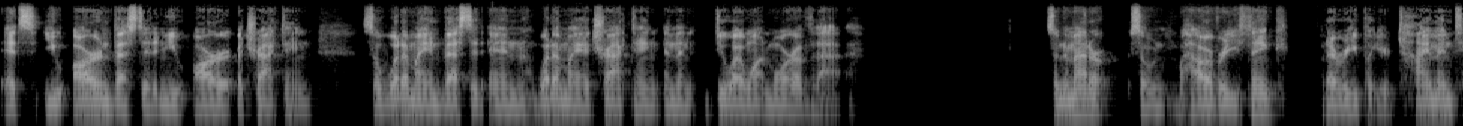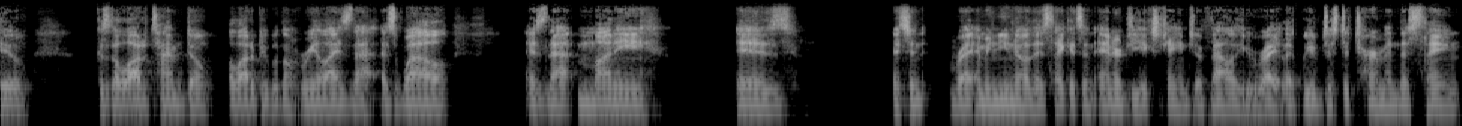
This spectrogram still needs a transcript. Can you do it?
it's you are invested and you are attracting. So what am i invested in? What am i attracting? And then do i want more of that? So no matter so however you think whatever you put your time into because a lot of time don't a lot of people don't realize that as well is that money is it's an right i mean you know this like it's an energy exchange of value right? Like we've just determined this thing.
